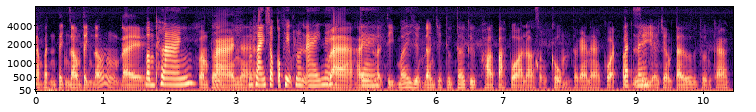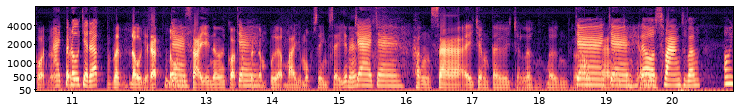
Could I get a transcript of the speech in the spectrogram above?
តែប៉ិតបន្តិចម្ដងបន្តិចម្ដងដែលបំផ្លាញបំផ្លាញបំផ្លាញសុខភាពខ្លួនឯងណាបាទហើយចំណុចទី3យើងដឹងជាទូទៅគឺផលប៉ះពាល់ដល់សង្គមទៅកាលណាគាត់ប៉ិតស៊ីអីចឹងទៅជួនកាលគាត់អាចបដូរចរិតបដូរចរិតបដូរនិស័យអីហ្នឹងគាត់ប្រព្រឹត្តអំពើអបាយមុខផ្សេងផ្សេងណាចាចាហឹង្សាអីចឹងទៅចលឹងបឹងក្រោមចាចាដល់ស្វាងស្វឹង អញ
